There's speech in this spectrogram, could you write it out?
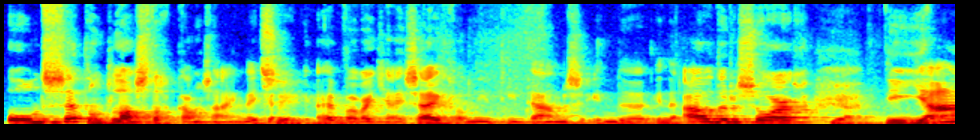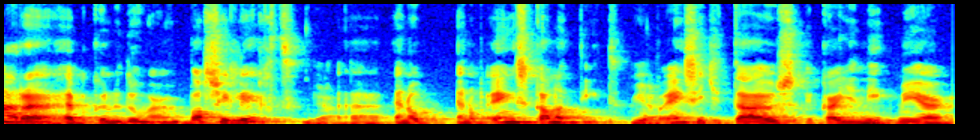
ontzettend lastig kan zijn. Dat je, hè, wat jij zei van die, die dames in de, in de ouderenzorg, Ja, die jaren hebben kunnen doen waar hun passie ligt. ja. Eh, en, op, en opeens kan het niet. Ja. Opeens zit je thuis en kan je niet meer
